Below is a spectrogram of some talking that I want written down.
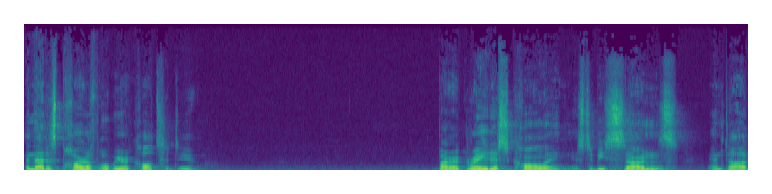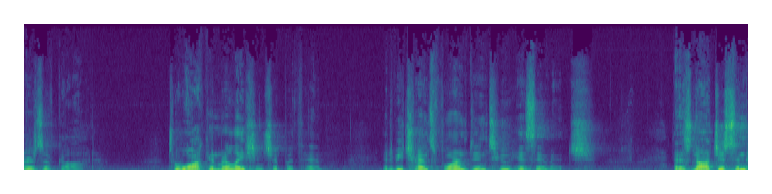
And that is part of what we are called to do. But our greatest calling is to be sons and daughters of God, to walk in relationship with Him, and to be transformed into His image. And it's not just an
